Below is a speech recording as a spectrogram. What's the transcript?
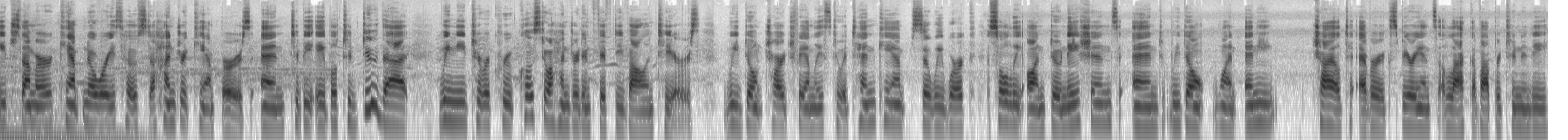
Each summer, Camp No Worries hosts 100 campers, and to be able to do that, we need to recruit close to 150 volunteers. We don't charge families to attend camp, so we work solely on donations, and we don't want any child to ever experience a lack of opportunity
